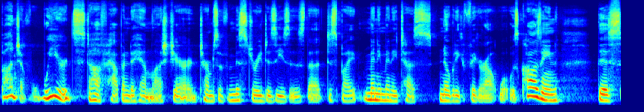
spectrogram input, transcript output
bunch of weird stuff happen to him last year in terms of mystery diseases that, despite many, many tests, nobody could figure out what was causing this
